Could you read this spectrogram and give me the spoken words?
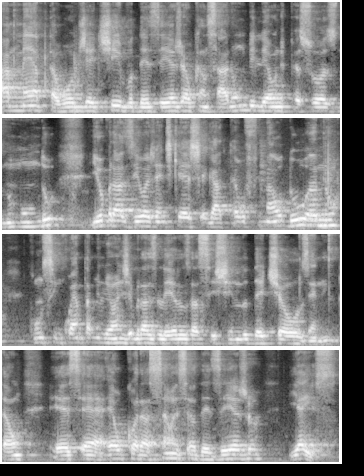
a meta, o objetivo, o desejo é alcançar um bilhão de pessoas no mundo e o Brasil a gente quer chegar até o final do ano com 50 milhões de brasileiros assistindo The Chosen. Então, esse é, é o coração, esse é o desejo e é isso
